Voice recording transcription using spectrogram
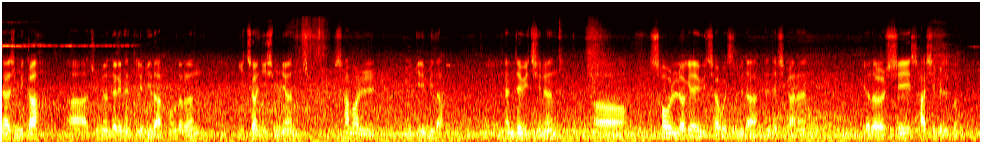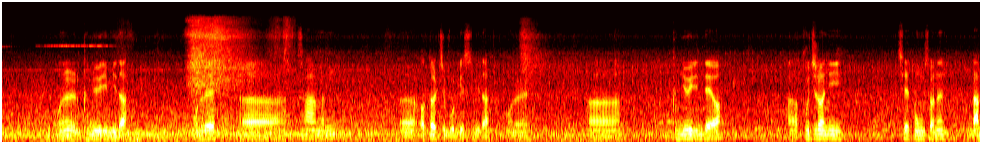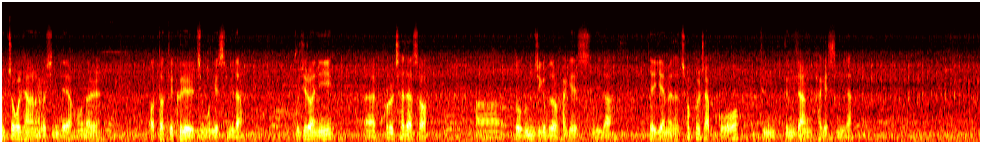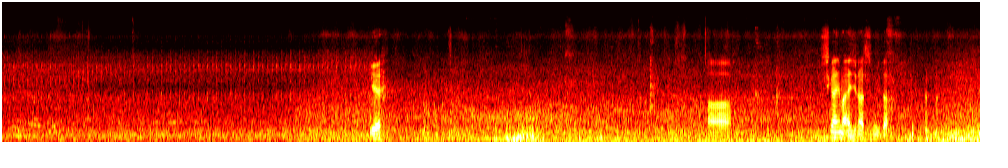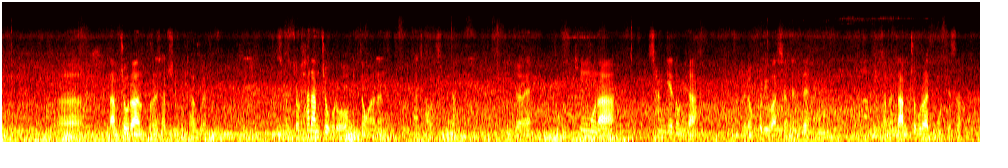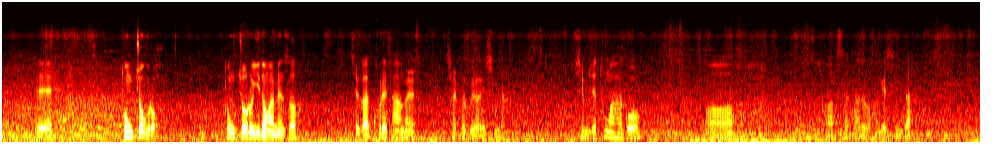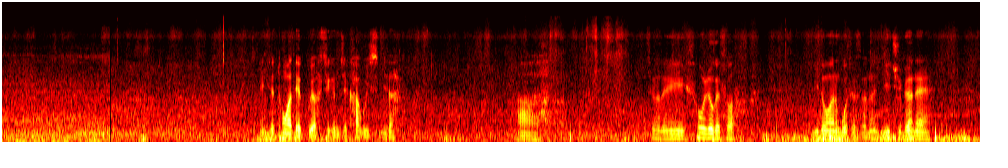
안녕하십니까? 아, 주면대리 벤틀리입니다. 오늘은 2020년 3월 6일입니다. 현재 위치는 어, 서울역에 위치하고 있습니다. 현재 시간은 8시 41분. 오늘 금요일입니다. 오늘의 어, 상황은 어, 어떨지 모르겠습니다. 오늘 어, 금요일인데요. 아, 부지런히 제 동선은 남쪽을 향하는 것인데요. 오늘 어떻게 그릴지 모르겠습니다. 부지런히 어, 코를 찾아서 어, 또 움직여 보도록 하겠습니다. 대기하면서 첫콜 잡고 등, 등장하겠습니다. 예. 아, 시간이 많이 지났습니다. 어, 남쪽으로 하는 콜을 잡지 못하고요. 저쪽 하남 쪽으로 이동하는 콜을 다 잡았습니다. 좀 전에 통무나 상계동이나 이런 콜이 왔었는데 저는 남쪽으로 하지 못해서 예, 동쪽으로 동쪽으로 이동하면서 제가 콜의 상황을 살펴보기로 하겠습니다. 지금 이제 통화하고 어, 어, 스타트하도록 하겠습니다. 이제 통화됐고요. 지금 이제 가고 있습니다. 아, 제가 이 서울역에서 이동하는 곳에서는 이 주변에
